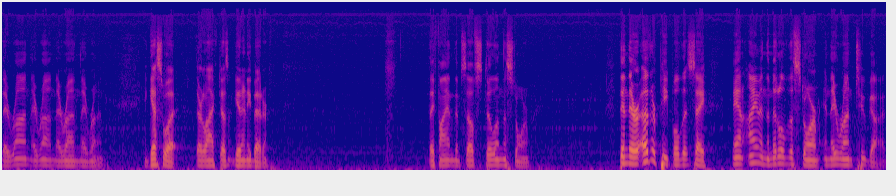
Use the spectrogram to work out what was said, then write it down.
They run, they run, they run, they run. And guess what? Their life doesn't get any better. They find themselves still in the storm. Then there are other people that say, man, I'm in the middle of the storm, and they run to God.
